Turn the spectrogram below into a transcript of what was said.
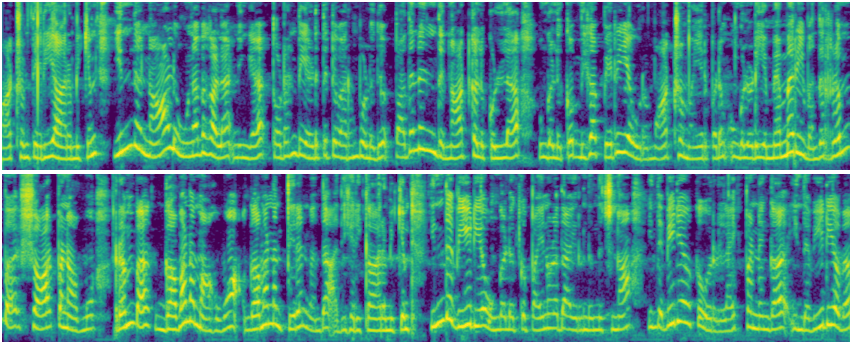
மாற்றம் தெரிய ஆரம்பிக்கும். இந்த நாலு உணவுகளை நீங்கள் தொடர்ந்து எடுத்துகிட்டு வரும் பொழுது பதினைந்து நாட்களுக்குள்ள உங்களுக்கு மிகப்பெரிய ஒரு மாற்றம் ஏற்படும். உங்களுடைய மெமரி வந்து ரொம்ப ஷார்ப்பனாகவும் ரொம்ப கவனமாகவும் கவனத்திறன் வந்து அதிகரிக்க ஆரம்பிக்கும். இந்த வீடியோ உங்களுக்கு பயனுள்ளதாக இருந்துச்சுன்னா இந்த வீடியோவுக்கு ஒரு லைக் பண்ணுங்கள் இந்த வீடியோவை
